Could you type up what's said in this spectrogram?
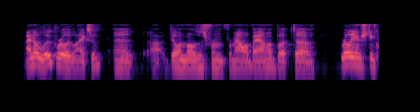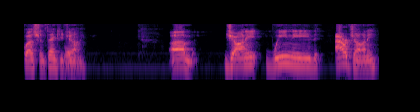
I know Luke really likes him, uh, uh, Dylan Moses from from Alabama, but uh, really interesting question. Thank you, Johnny. Um, Johnny, we need our Johnny.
